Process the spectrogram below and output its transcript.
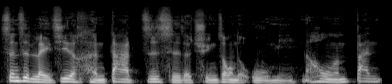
甚至累积了很大支持的群众的舞迷，然后我们办。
